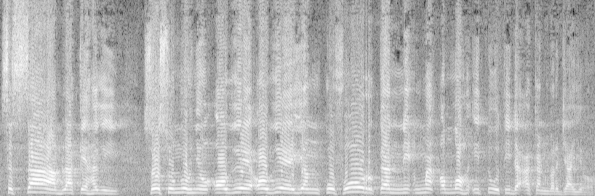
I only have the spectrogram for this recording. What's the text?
sesar belakang hari. Sesungguhnya orang-orang yang kufurkan nikmat Allah itu tidak akan berjaya.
